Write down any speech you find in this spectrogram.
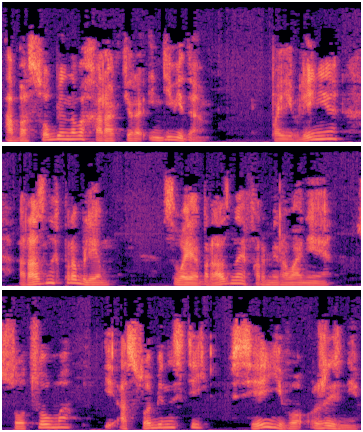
обособленного характера индивида, появление разных проблем, своеобразное формирование социума и особенностей всей его жизни.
